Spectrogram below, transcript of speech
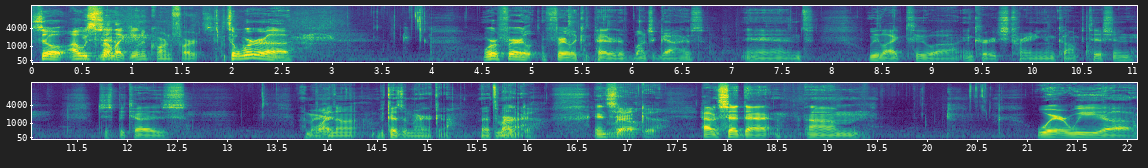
so I You would smell say, like unicorn farts. so we're uh we're a fairly, fairly competitive bunch of guys and we like to uh, encourage training and competition just because America, Why not? because America that's why. America. and so America. having said that um, where we uh,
